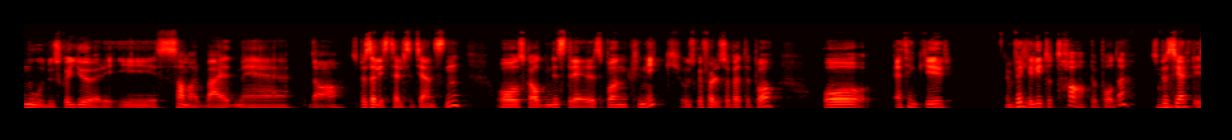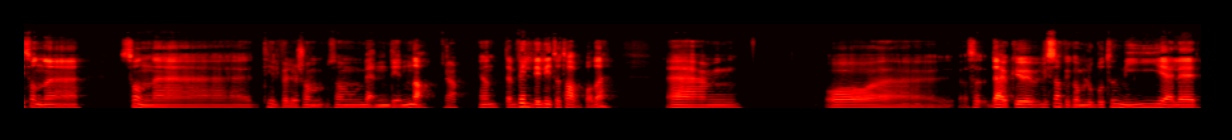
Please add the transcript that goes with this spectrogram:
noe du skal gjøre i samarbeid med da, spesialisthelsetjenesten, og skal administreres på en klinikk, og du skal følges opp etterpå. Og jeg tenker veldig lite å tape på det, spesielt i sånne sånne tilfeller som, som vennen din, da. Ja. Ja, Det er veldig lite å tape på det. Ehm, og eh, altså, det er jo ikke, Vi snakker ikke om lobotomi eller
